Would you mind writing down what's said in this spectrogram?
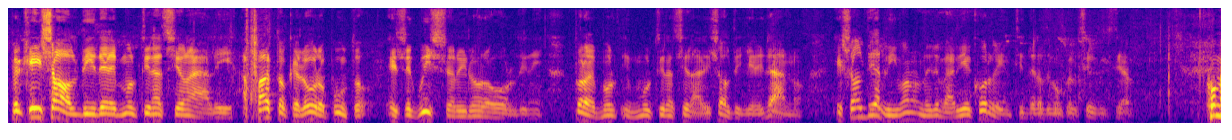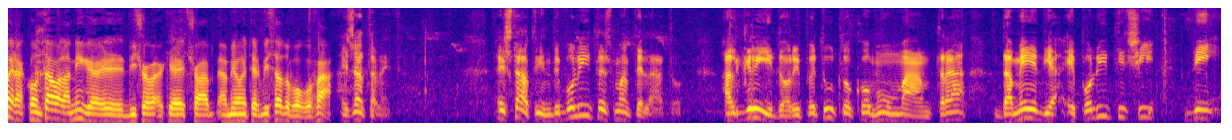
perché i soldi delle multinazionali, a patto che loro appunto eseguissero i loro ordini, però i multinazionali i soldi glieli danno e i soldi arrivano nelle varie correnti della democrazia cristiana. Come raccontava l'amica che, che abbiamo intervistato poco fa. Esattamente. È stato indebolito e smantellato, al grido ripetuto come un mantra da media e politici di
